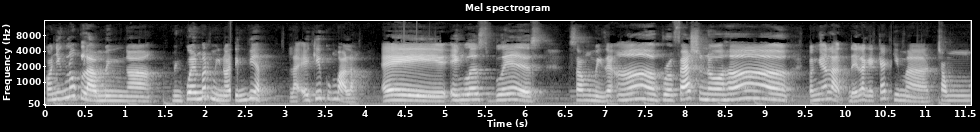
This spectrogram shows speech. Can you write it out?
có những lúc là mình à, mình quên mất mình nói tiếng việt là ekip cũng bảo là hey english please xong mình sẽ uh, professional ha có nghĩa là đấy là cái cách khi mà trong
